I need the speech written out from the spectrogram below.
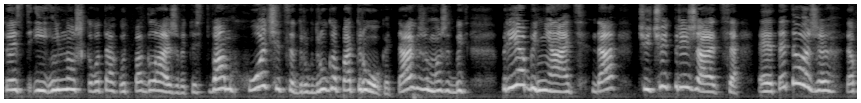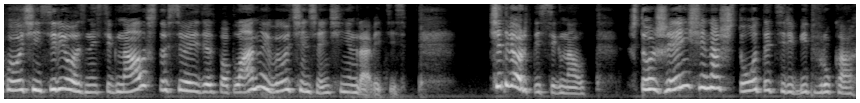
то есть и немножко вот так вот поглаживать, то есть вам хочется друг друга потрогать, также может быть приобнять, да, чуть-чуть прижаться. Это тоже такой очень серьезный сигнал, что все идет по плану, и вы очень женщине нравитесь. Четвертый сигнал, что женщина что-то теребит в руках,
